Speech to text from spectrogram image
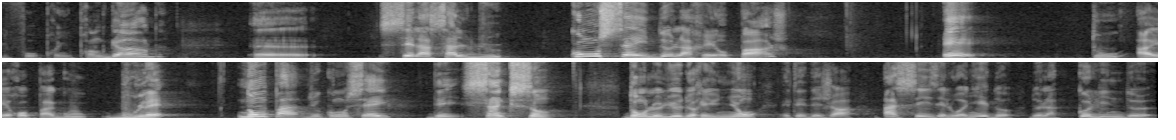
il faut prendre garde, euh, c'est la salle du conseil de l'aréopage et tout aéropagou boulet, non pas du conseil des 500, dont le lieu de réunion était déjà assez éloigné de, la colline de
